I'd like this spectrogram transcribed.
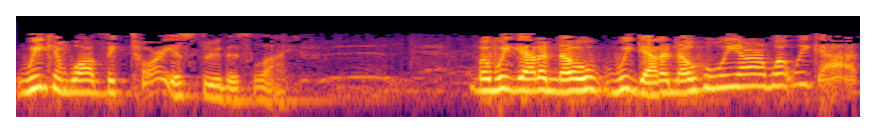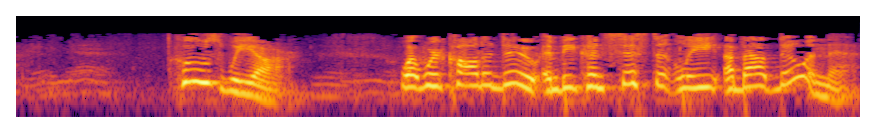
We can walk victorious through this life. But we gotta know, we gotta know who we are what we got. Whose we are. What we're called to do and be consistently about doing that.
